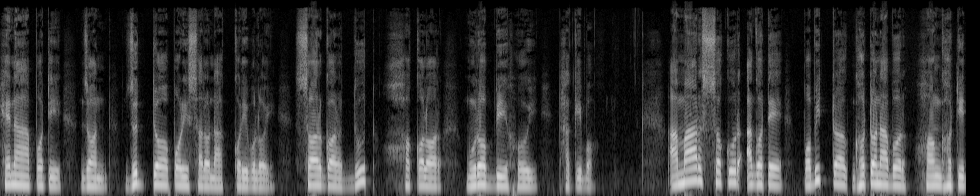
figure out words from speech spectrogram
সেনাপতিজন যুদ্ধ পৰিচালনা কৰিবলৈ স্বৰ্গৰ দূতসকলৰ মুৰব্বী হৈ থাকিব। আমাৰ চকুৰ আগতে পবিত্ৰ ঘটনাবোৰ সংঘটিত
